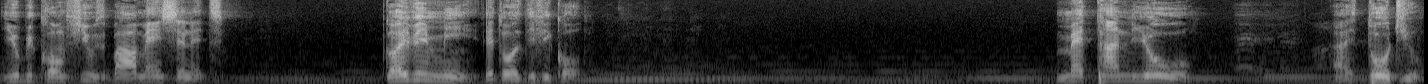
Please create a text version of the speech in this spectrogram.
You'll be confused, but I'll mention it. Because even me, it was difficult. Metanio. I told you.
